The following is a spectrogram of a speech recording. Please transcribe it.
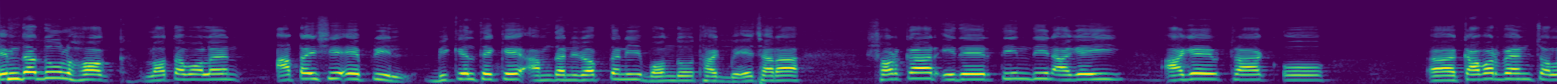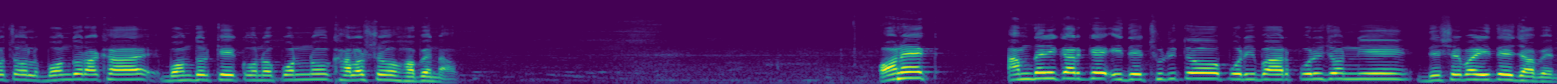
এমদাদুল হক, লতা বলেন, আটাইশে এপ্রিল বিকেল থেকে আমদানি রপ্তানি বন্ধ থাকবে। এছাড়া সরকার ঈদের তিন দিন আগেই আগে ট্রাক ও কাভার ভ্যান চলাচল বন্ধ রাখায় বন্দরকে কোনো পণ্য খালাসও হবে না। অনেক আমদানিকারকে ঈদের ছুটিতেও পরিবার পরিজন নিয়ে দেশের বাড়িতে যাবেন।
